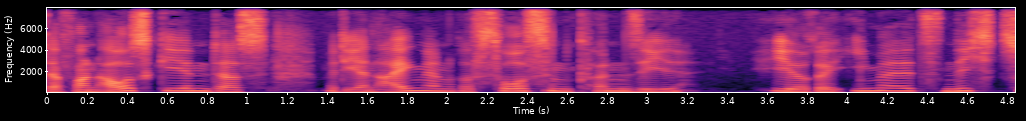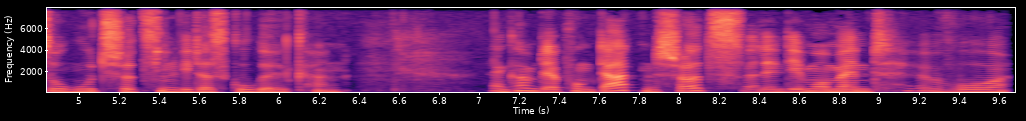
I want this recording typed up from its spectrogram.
davon ausgehen, dass mit ihren eigenen Ressourcen können sie ihre E-Mails nicht so gut schützen, wie das Google kann. Dann kommt der Punkt Datenschutz, weil in dem Moment, wo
